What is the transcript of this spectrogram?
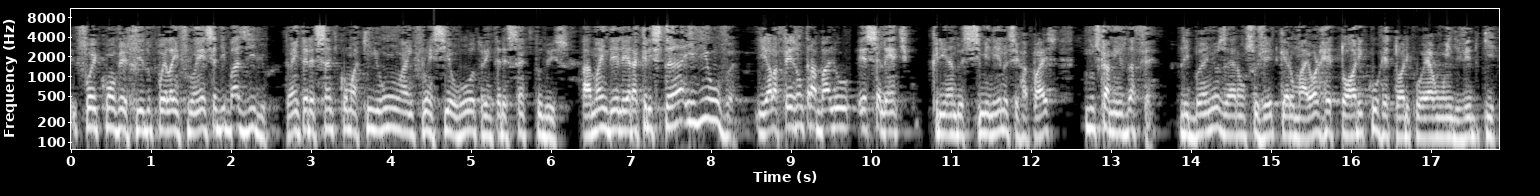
e foi convertido pela influência de Basílio. Então é interessante como aqui um influencia o outro, é interessante tudo isso. A mãe dele era cristã e viúva. E ela fez um trabalho excelente criando esse menino, esse rapaz, nos caminhos da fé. Libânios era um sujeito que era o maior retórico. Retórico é um indivíduo que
